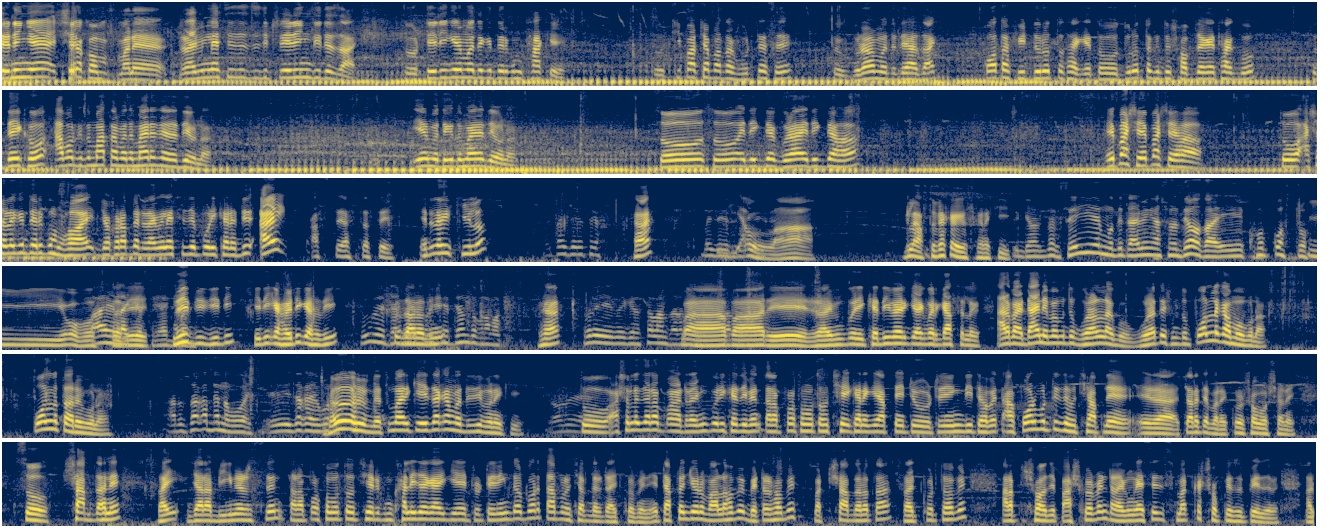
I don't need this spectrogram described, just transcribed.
ট্রেনিংয়ে সেরকম মানে ড্রাইভিং লাইসেন্সে যদি ট্রেনিং দিতে যায়, তো ট্রেনিংয়ের মধ্যে কিন্তু এরকম থাকে। তো চিপা চাপাতা ঘুরতেছে, তো ঘোরার মধ্যে দেখা যাক কত ফিট দূরত্ব থাকে। তো দূরত্ব কিন্তু সব জায়গায় থাকব। তো দেখো, আবার কিন্তু মাথার মধ্যে মারে টেরে দিও না। এর মধ্যে কিন্তু মারে দিও না। সো সো এদিক দিয়ে ঘোরা, এদিক দিয়ে হ। এপাশে এপাশে হ্যাঁ তো আসলে কিন্তু এরকম হয়, যখন আপনার ড্রাইভিং লাইসেন্সের পরীক্ষাটা দিই এই! আস্তে আস্তে আস্তে। এটা লাগে কিলো হ্যাঁ? আল্লাহ গ্লাস তো বেঁকা গেছে নাকি? সেই এর মধ্যে ড্রাইভিং আসলে দেওয়া যায় এ খুব কষ্ট। কি অবস্থা রে। দিদি দিদি এদিকে হয়? জানো দি। বাবা রে ড্রাইভিং পরীক্ষা দিবে আর কি একবার গাছে লাগে আর ভাই ডাইনে বামে তো ঘোরার লাগবো। ঘোরাতে শুনতো পড়লে কাম হব না। পড়লে তো আর হব না। আর জায়গা দেন ভাই এই জায়গায় হব না। ধুর, মে, তোমার কি এই জায়গার মধ্যে দিব নাকি? তো আসলে যারা ড্রাইভিং পরীক্ষা দিবেন, তারা প্রথমত হচ্ছে এখানে গিয়ে আপনি একটু ট্রেনিং দিতে হবে। তার পরবর্তীতে হচ্ছে আপনি এরা চালাতে পারেন, কোনো সমস্যা নেই। সো সাবধানে ভাই, যারা বিগিনার আছেন, তারা প্রথমত হচ্ছে এরকম খালি জায়গায় গিয়ে একটু ট্রেনিং দেওয়ার পরে তারপর হচ্ছে আপনারা ড্রাইভ করবেন। এটা আপনার জন্য ভালো হবে বেটার হবে বাট সাবধানতা রাইড করতে হবে। আর আপনি সহজে পাস করবেন ড্রাইভিং লাইসেন্স স্মার্ট কার্ড সব কিছু পেয়ে যাবেন। আর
